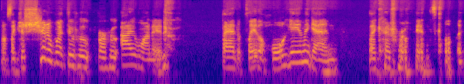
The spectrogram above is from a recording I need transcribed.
I was like, just should have went through who for who I wanted. I had to play the whole game again. I could romance Cullen.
